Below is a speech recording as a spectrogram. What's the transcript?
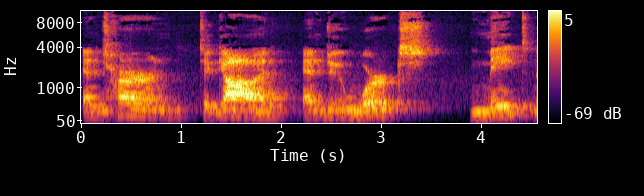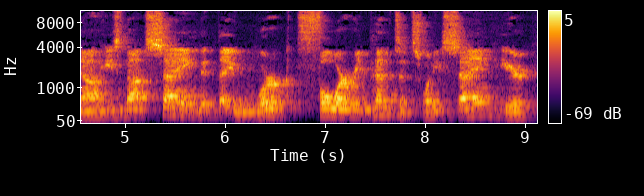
and turn to God and do works meet. Now, he's not saying that they work for repentance. What he's saying here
